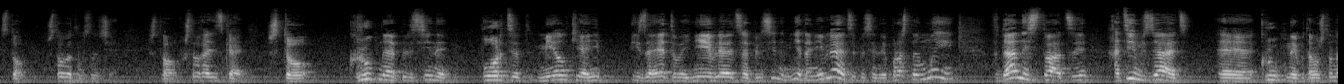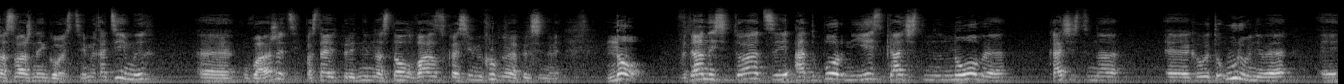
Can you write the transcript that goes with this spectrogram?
Стоп, что в этом случае? Что, что вы хотите сказать? Что крупные апельсины портят мелкие, они из-за этого не являются апельсинами? Нет, они являются апельсинами. Просто мы в данной ситуации хотим взять э, крупные, потому что у нас важные гости. Мы хотим их э, уважить, поставить перед ним на стол вазу с красивыми крупными апельсинами. Но в данной ситуации отбор не есть качественно новое, качественно э, какое-то уровневое э, э,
